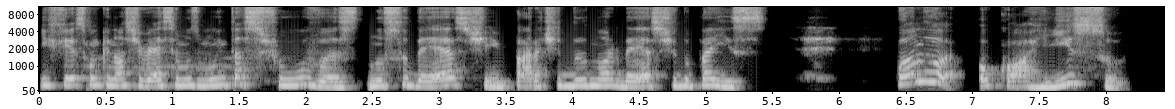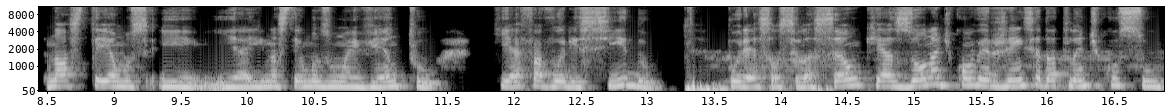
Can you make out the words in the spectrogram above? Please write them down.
e fez com que nós tivéssemos muitas chuvas no sudeste e parte do nordeste do país. Quando ocorre isso, nós temos, e, e aí nós temos um evento que é favorecido por essa oscilação, que é a zona de convergência do Atlântico Sul.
